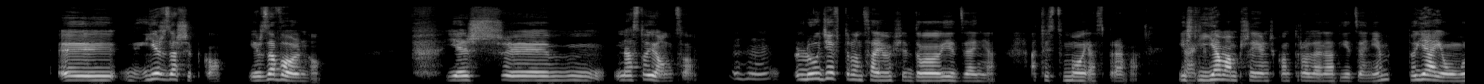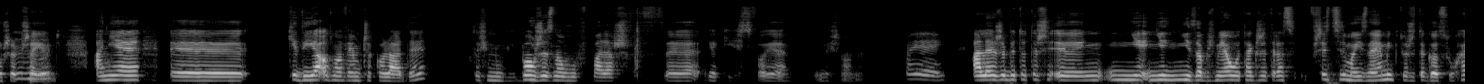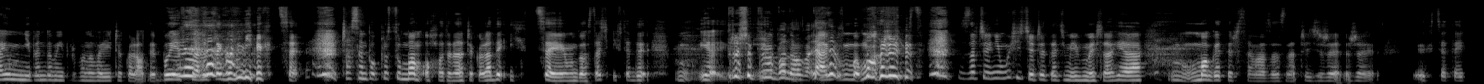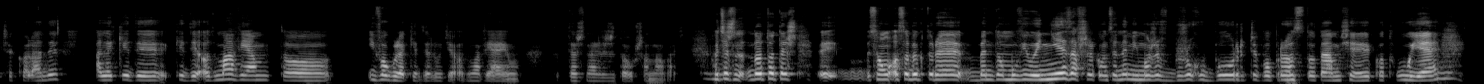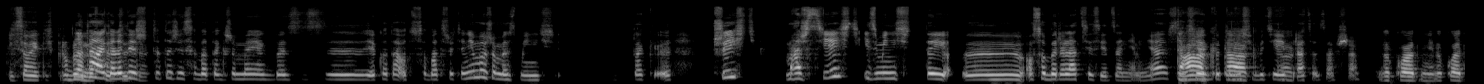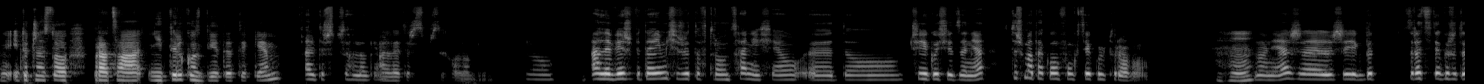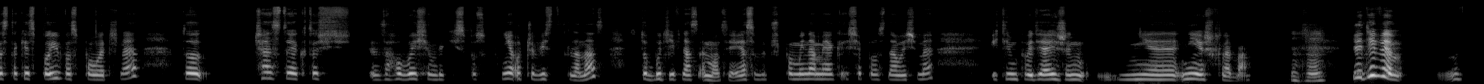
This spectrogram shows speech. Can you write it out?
Yy, jesz za szybko, jesz za wolno, jesz ym, na stojąco. Mhm. Ludzie wtrącają się do jedzenia, a to jest moja sprawa. Jeśli Tak. ja mam przejąć kontrolę nad jedzeniem, to ja ją muszę Mhm. przejąć, a nie yy, kiedy ja odmawiam czekolady, ktoś mi mówi, Boże, znowu wpadasz w, w jakieś swoje wymyślone. Ojej. Ale żeby to też yy, nie, nie, nie zabrzmiało tak, że teraz wszyscy moi znajomi, którzy tego słuchają, nie będą mi proponowali czekolady, bo ja wcale tego nie chcę. Czasem po prostu mam ochotę na czekoladę i chcę ją dostać i wtedy... Ja, Proszę proponować. Tak, może, znaczy nie musicie czytać mi w myślach, ja mogę też sama zaznaczyć, że, że chcę tej czekolady, ale kiedy, kiedy odmawiam, to i w ogóle kiedy ludzie odmawiają, to też należy to uszanować. Chociaż no, no to też y, są osoby, które będą mówiły nie za wszelką cenę, mimo że w brzuchu bur, czy po prostu tam się kotłuje Mhm. i są jakieś No problemy. tak, wtedy ale wiesz, to też jest chyba tak, że my jakby z, jako ta osoba trzecia nie możemy zmienić tak y, przyjść, masz zjeść i zmienić tej y, osoby relację z jedzeniem, nie? W sensie Tak, jakby to tak, musi być jej tak. praca zawsze. Dokładnie, dokładnie. I to często praca nie tylko z dietetykiem, Ale też z psychologiem. ale też z psychologiem. No. Ale wiesz, wydaje mi się, że to wtrącanie się y, do czyjegoś jedzenia też ma taką funkcję kulturową. Mhm. No nie? Że, że jakby z racji tego, że to jest takie spoiwo społeczne, to często jak ktoś zachowuje się w jakiś sposób nieoczywisty dla nas, to to budzi w nas emocje. Ja sobie przypominam, jak się poznałyśmy i ty mi powiedziałaś, że nie, nie jesz chleba. Mhm. Ja nie wiem,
